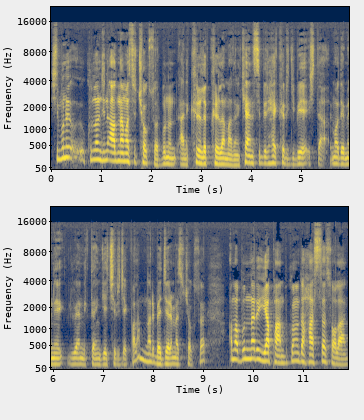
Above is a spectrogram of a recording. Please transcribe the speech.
Şimdi bunu kullanıcının anlaması çok zor. Bunun hani kırılıp kırılamadığını, kendisi bir hacker gibi işte modemini güvenlikten geçirecek falan bunları beceremesi çok zor. Ama bunları yapan, bu konuda hassas olan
